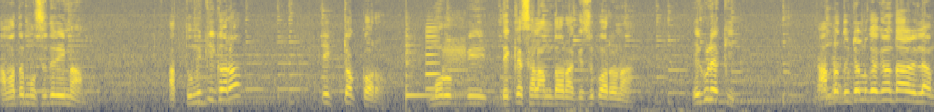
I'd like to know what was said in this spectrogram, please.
আমাদের মসজিদের ইমাম। আর তুমি কি করো? টিকটক করো। মুরব্বি দেখলে সালাম দাও না কিছু করো না। এগুলো কি? আমরা দুটা লোক এখানে দাঁড়াইলাম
